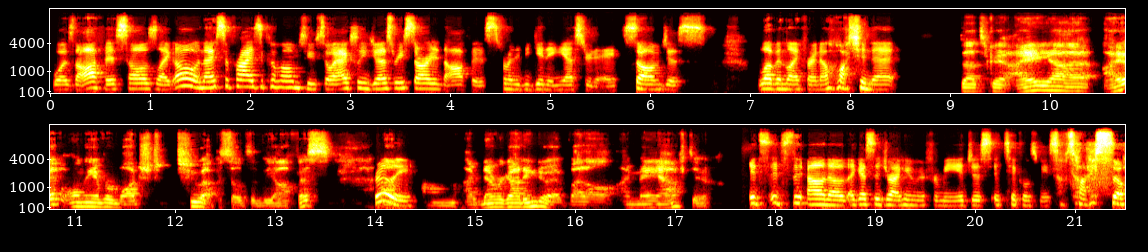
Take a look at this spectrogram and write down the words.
was The Office. So I was like, "Oh, nice surprise to come home to." So I actually just restarted The Office from the beginning yesterday. So I'm just loving life right now watching that. That's great. I uh, I have only ever watched two episodes of The Office. Really? Um, I've never got into it, but I'll I may have to. It's it's the, I don't know. I guess the dry humor for me. It just it tickles me sometimes. So.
